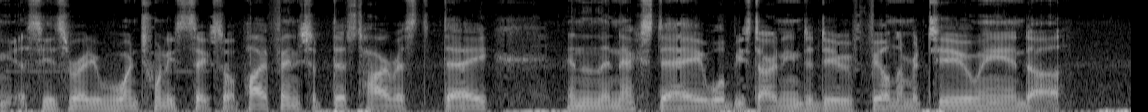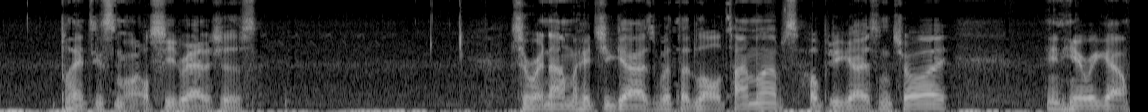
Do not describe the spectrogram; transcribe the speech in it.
Yeah, see, it's already 126, so I'll probably finish up this harvest today, and then the next day we'll be starting to do field number two and uh, planting some oilseed radishes. So right now I'm gonna hit you guys with a little time lapse. Hope you guys enjoy, and here we go.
